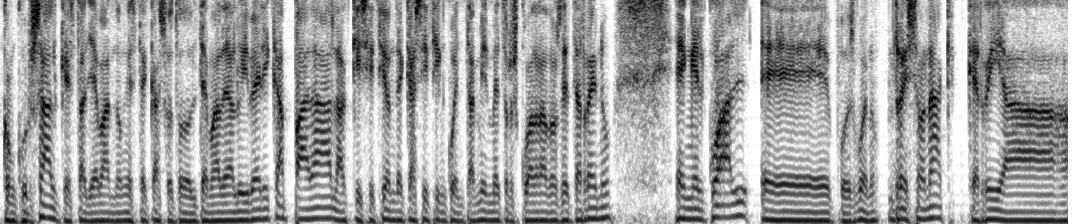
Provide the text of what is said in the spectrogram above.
concursal que está llevando en este caso todo el tema de Alu Ibérica para la adquisición de casi 50.000 metros cuadrados de terreno, en el cual, eh, pues bueno, Resonac querría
